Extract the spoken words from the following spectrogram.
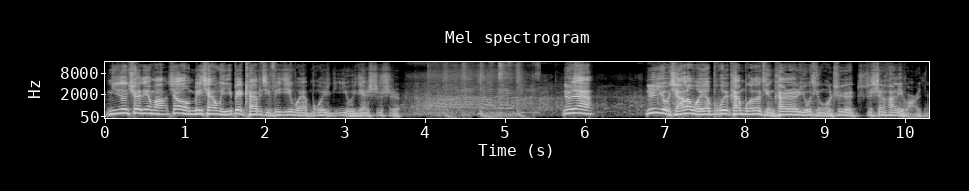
你能确定吗？像我没钱，我一辈开不起飞机，我也不会有一天失事，对不对？你说有钱了，我也不会开摩托艇，开着游艇，我去深海里玩去。”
